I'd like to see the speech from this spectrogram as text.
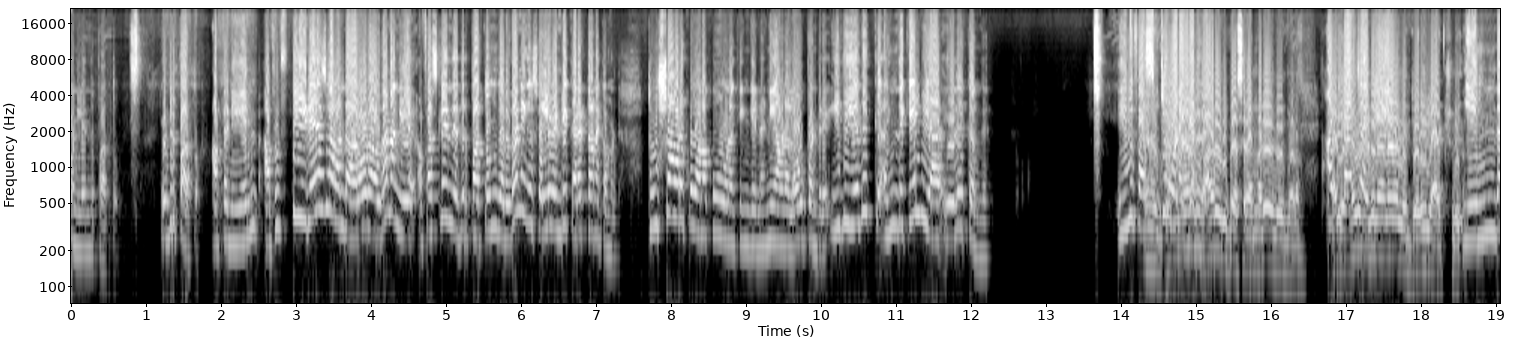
ஒன்ல இருந்து பார்த்தோம். எதிர்பார்த்தோம். அப்ப நீ என் பிப்டி டேஸ்ல வந்த அரோராவை தான் நாங்க ஃபர்ஸ்ட்ல இருந்து எதிர்பார்த்தோங்கிறதா நீங்க சொல்ல வேண்டிய கரெக்டான கமெண்ட் துஷாருக்கும் உனக்கும் உனக்கு இங்க என்ன? நீ அவனை லவ் பண்ற இது எதுக்கு? இந்த கேள்வி யா- எதுக்குங்க இது ஃபர்ஸ்ட் உடைக்கிறது. பேசுற மேடம் தெரியல ஆக்சுவலி இந்த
